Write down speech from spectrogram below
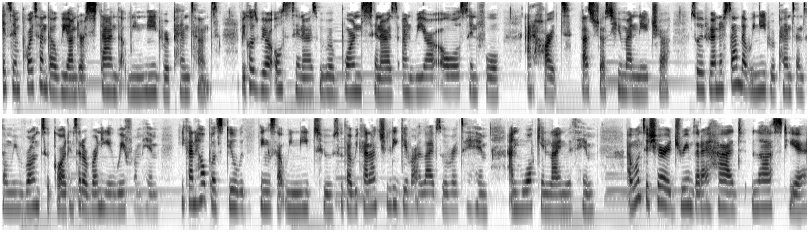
it's important that we understand that we need repentance because we are all sinners. We were born sinners and we are all sinful at heart. That's just human nature. So, if we understand that we need repentance and we run to God instead of running away from Him, He can help us deal with the things that we need to so that we can actually give our lives over to Him and walk in line with Him. I want to share a dream that I had last year.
